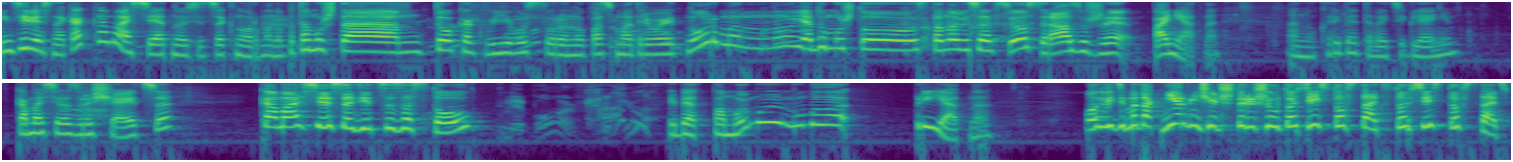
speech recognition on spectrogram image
Интересно, как Камаси относится к Норману? Потому что то, как в его сторону посматривает Норман, ну, я думаю, что становится все сразу же понятно. А ну-ка, ребят, давайте глянем. Камаси возвращается. Камаси садится за стол. Ребят, по-моему, ему было приятно. Он, видимо, так нервничает, что решил то сесть, то встать, то сесть, то встать.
